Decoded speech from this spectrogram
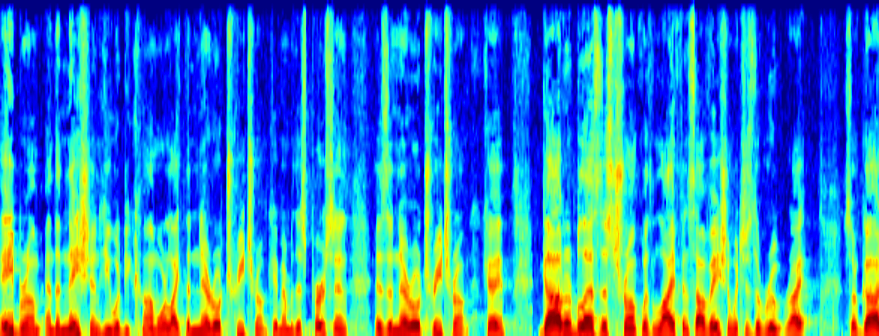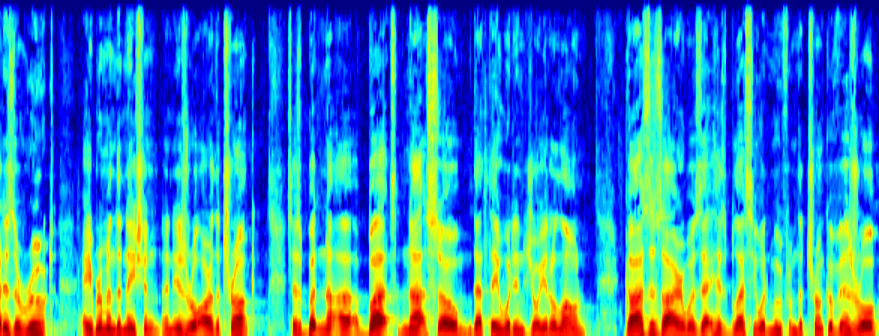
Abram and the nation he would become were like the narrow tree trunk. Okay, remember this person is a narrow tree trunk. Okay? God would bless this trunk with life and salvation, which is the root, right? So God is the root. Abram and the nation and Israel are the trunk says, but not, uh, but not so that they would enjoy it alone. God's desire was that his blessing would move from the trunk of Israel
